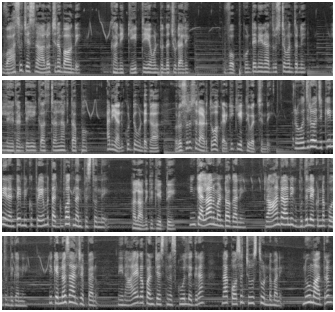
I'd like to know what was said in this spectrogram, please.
వాసు చేసిన ఆలోచన బాగుంది కానీ కీర్తి ఏమంటుందో చూడాలి. ఒప్పుకుంటే నేను అదృష్టవంతుణ్ణి. లేదంటే ఈ కష్టాలు నాకు తప్పవు అని అనుకుంటూ ఉండగా రుసరుసలాడుతూ అక్కడికి కీర్తి వచ్చింది. రోజు రోజుకి నేనంటే మీకు ప్రేమ తగ్గిపోతుంది అనిపిస్తుంది. అలా అనక కీర్తి. ఇంకెలా అనమంటావు గాని? రాను రాను నీకు బుద్ధి లేకుండా పోతుంది గాని. నీకు ఎన్నోసార్లు చెప్పాను. నేను ఆయాగా పనిచేస్తున్న స్కూల్ దగ్గర నా కోసం చూస్తూ ఉండమని. నువ్వు మాత్రం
